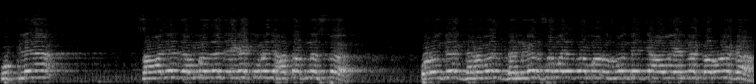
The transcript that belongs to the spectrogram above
कुठल्या समाजात जन्माचा जे काही कोणाच्या हातात नसतं. परंतु एक धर्म धनगर समाजाचा माणूस म्हणून त्याची अवहेलना करू नका.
